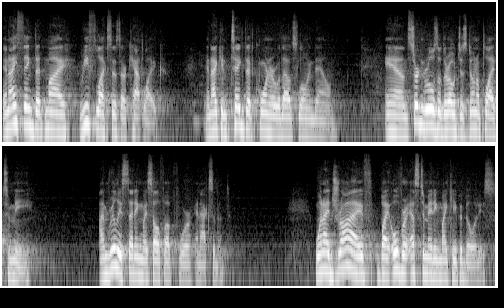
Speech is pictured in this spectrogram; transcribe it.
and I think that my reflexes are cat like and I can take that corner without slowing down and certain rules of the road just don't apply to me, I'm really setting myself up for an accident. When I drive by overestimating my capabilities,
